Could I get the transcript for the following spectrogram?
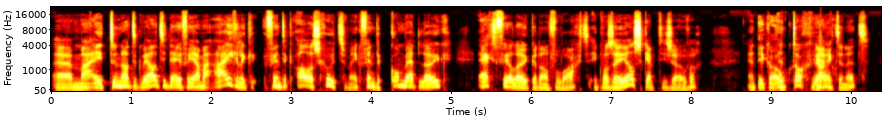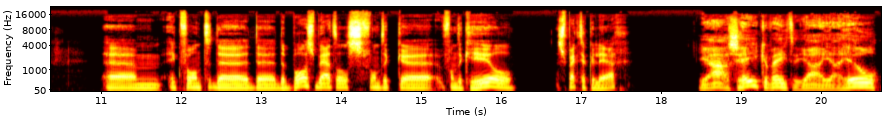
Uh, maar toen had ik wel het idee van ja, maar eigenlijk vind ik alles goed. Maar ik vind de combat leuk. Echt veel leuker dan verwacht. Ik was er heel sceptisch over. En, Ik ook, en toch ja. werkte het. Ehm, ik vond de, de, de boss battles vond ik, eh, vond ik heel spectaculair. Ja, zeker weten. Ja, ja. Heel,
